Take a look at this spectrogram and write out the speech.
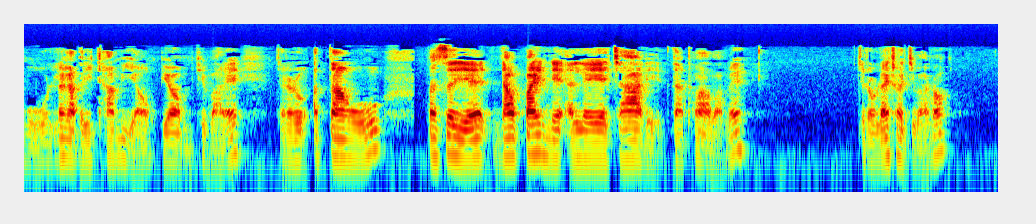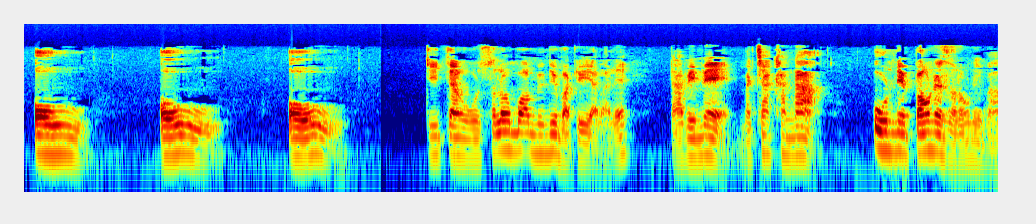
မှုကိုလက်ကတည်းထားမိအောင်ပြောရမှာဖြစ်ပါတယ်ကျွန်တော်တို့အတန်ကိုပါစက်ရဲ့နောက်ပိုင်းနဲ့အလဲရဲ့ကြားတွေအတန်ထွက်ရပါမယ်ကျွန်တော်လိုက်ထွက်ကြည့်ပါနော်အိုးအိုးအိုးဒီတန်ကိုစလုံးပေါင်းအမျိုးမျိုးမှာတွေ့ရပါတယ်ဒါပေမဲ့မချခဏအိုးနဲ့ပေါင်းတဲ့စလုံးတွေမှာ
